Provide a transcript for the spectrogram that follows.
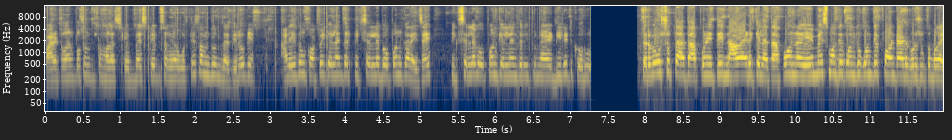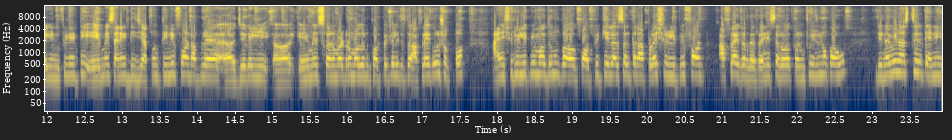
पार्ट वनपासून तुम्हाला स्टेप बाय स्टेप सगळ्या गोष्टी समजून जातील. ओके आणि इथून कॉपी केल्यानंतर पिक्सेल लॅब ओपन करायचं आहे. पिक्सेल लॅब ओपन केल्यानंतर इथून डिलीट करू. तर बघू शकता आता आपण इथे नाव ऍड केलं. तर आपण एम एसमध्ये कोणते कोणते फॉन्ट ऍड करू शकतो? बघा इन्फिनिटी एम एस आणि डीजी आपण तिन्ही फॉन्ट आपल्या जे काही एम एस कन्व्हर्टर मधून कॉपी केले तिथं अप्लाय करू शकतो. आणि श्रीलिपी मधून कॉपी केलं असेल तर आपला श्रीलिपी फॉन्ट अप्लाय करता येतात हे सर्व कन्फ्युजन नका होऊ जे नवीन असतील त्यांनी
